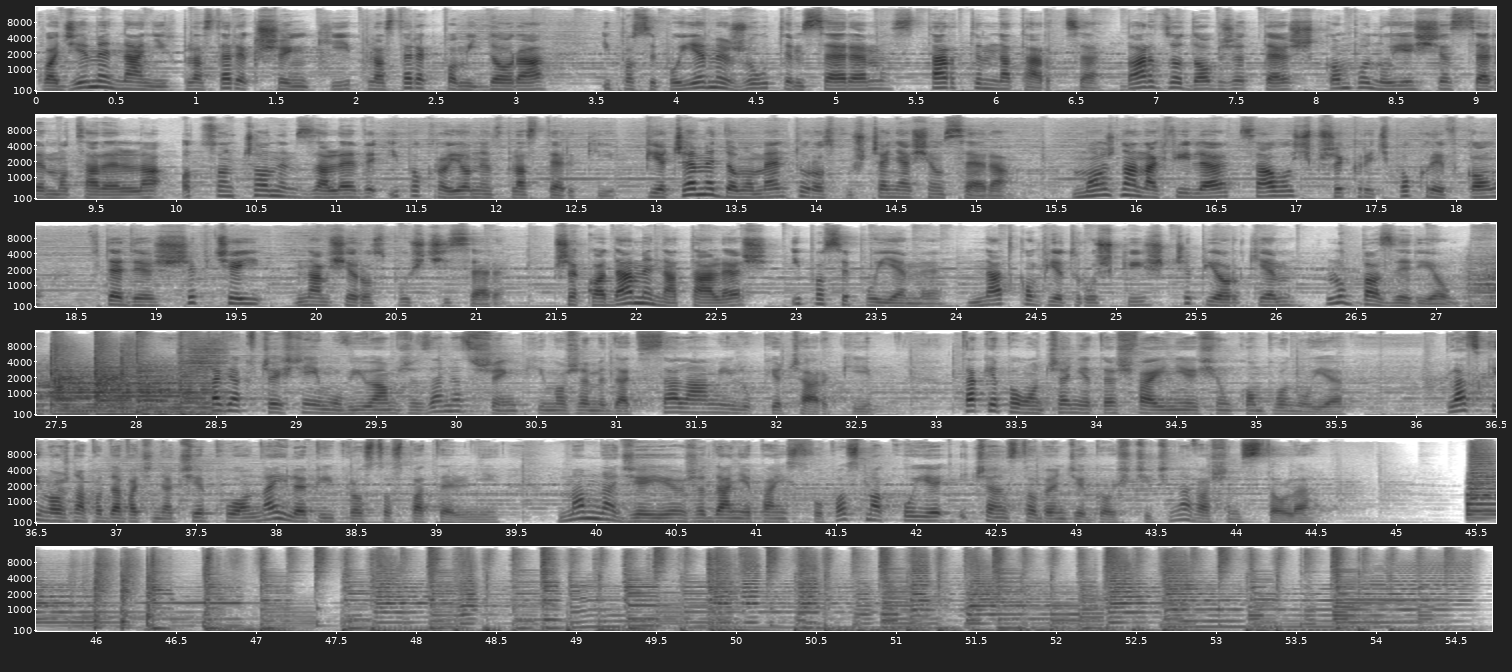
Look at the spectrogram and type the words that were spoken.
Kładziemy na nich plasterek szynki, plasterek pomidora i posypujemy żółtym serem startym na tarce. Bardzo dobrze też komponuje się z serem mozzarella odsączonym z zalewy i pokrojonym w plasterki. Pieczemy do momentu rozpuszczenia się sera. Można na chwilę całość przykryć pokrywką, wtedy szybciej nam się rozpuści ser. Przekładamy na talerz i posypujemy natką pietruszki, szczypiorkiem lub bazylią. Tak jak wcześniej mówiłam, że zamiast szynki możemy dać salami lub pieczarki. Takie połączenie też fajnie się komponuje. Placki można podawać na ciepło, najlepiej prosto z patelni. Mam nadzieję, że danie Państwu posmakuje i często będzie gościć na Waszym stole.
